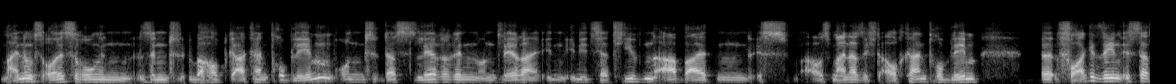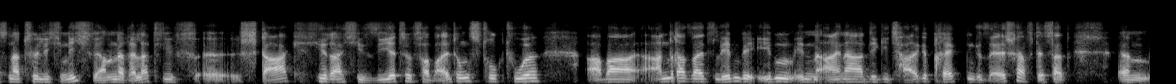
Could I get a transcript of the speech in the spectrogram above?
Meinungsäußerungen sind überhaupt gar kein Problem und dass Lehrerinnen und Lehrer in Initiativen arbeiten, ist aus meiner Sicht auch kein Problem. Äh, vorgesehen ist das natürlich nicht. Wir haben eine relativ äh, stark hierarchisierte Verwaltungsstruktur, aber andererseits leben wir eben in einer digital geprägten Gesellschaft. Deshalb ähm,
